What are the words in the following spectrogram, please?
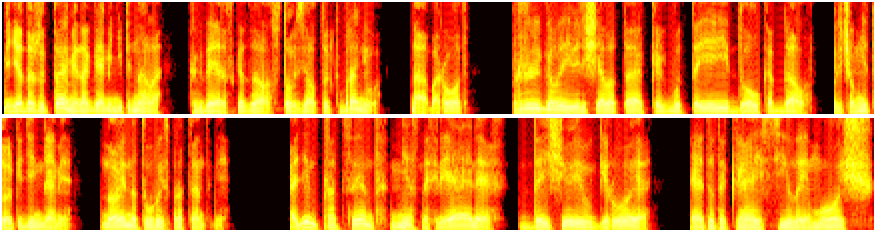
Меня даже Тами ногами не пинала, когда я рассказал, что взял только броню. Наоборот, прыгала и верещала так, как будто я ей долг отдал, причем не только деньгами, но и натурой с процентами. Один процент в местных реалиях, да еще и у героя, это такая сила и мощь.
